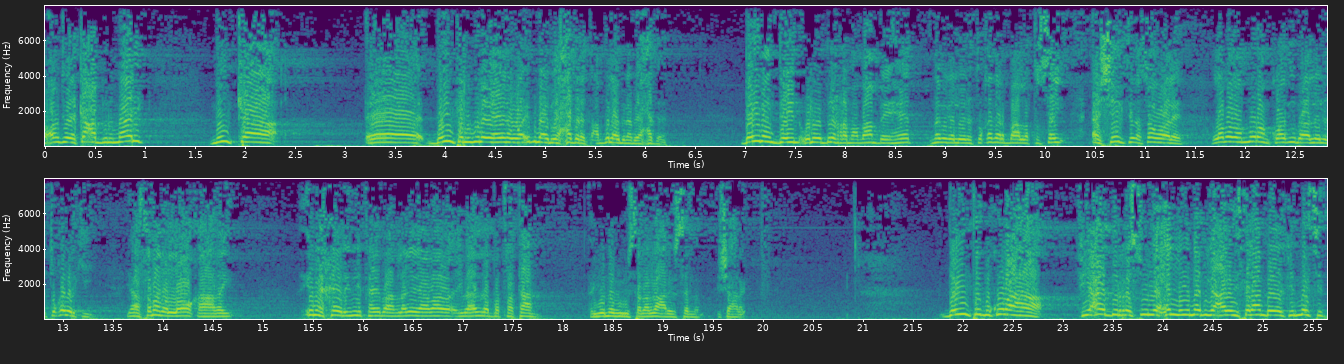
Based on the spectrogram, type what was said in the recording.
waxaan jeeda kacab bnu malik ninka daynta lagu leeyahayna waa ibn abi xadrat cabdullahi bn abi xadrat. Daynan dayn weliba bil ramadaan bay ahayd nabiga leylatuqadar baa la tusay asheegtid isagoo leh labada murankoodii baa leylatuqadarkii yaa samada loo qaaday. Inay khayr inii tahay baan laga yaabaa cibaadada badsataan ayuu nabigu sala allah alay wasalam ishaaray. Daynta buu ku lahaa fii cahdi rasuuli xilligii nabiga calayh salaam bay fi lmasjid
